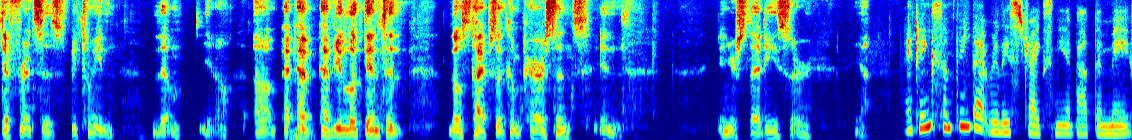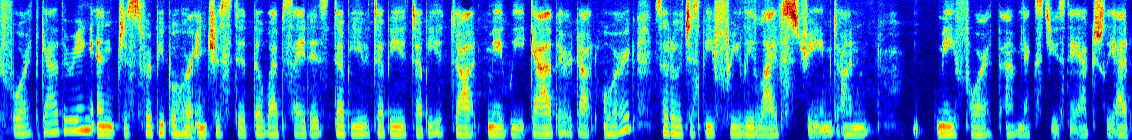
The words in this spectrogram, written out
differences between them. You know, um, have have you looked into those types of comparisons in in your studies or? Yeah. I think something that really strikes me about the May 4th gathering, and just for people who are interested, the website is www.maywegather.org. So it'll just be freely live streamed on May 4th, um, next Tuesday, actually at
